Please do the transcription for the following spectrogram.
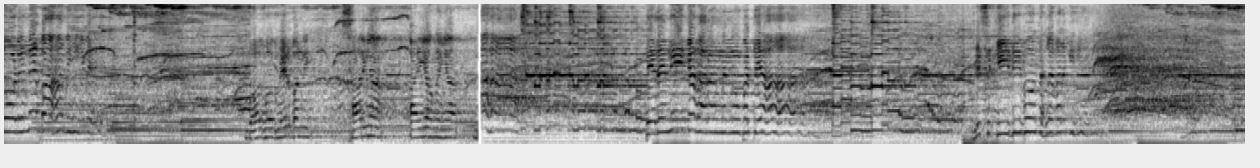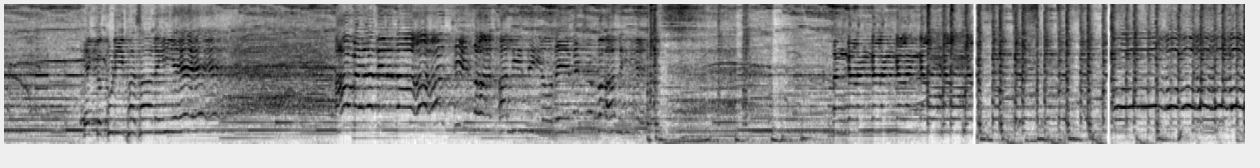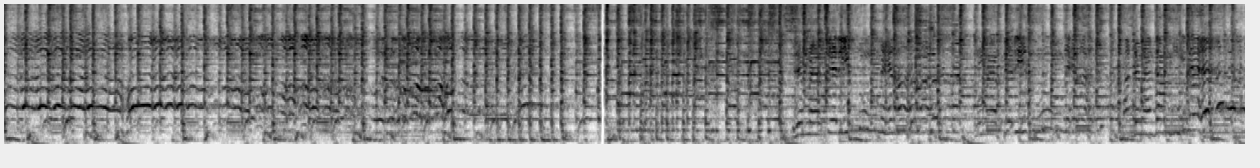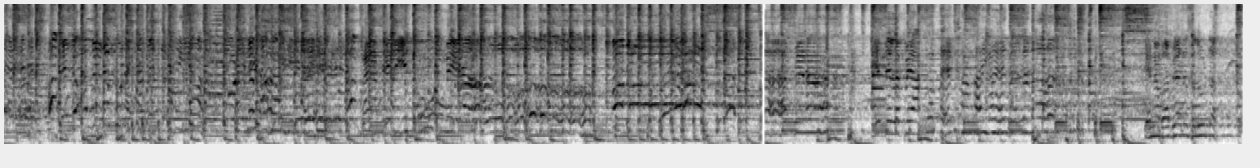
ਬਹੁਤ ਬਹੁਤ ਮਿਹਰਬਾਨੀ। ਸਾਰੀਆਂ ਆਈਆਂ ਹੋਈਆਂ। ਤੇਰੇ ਨੀ ਕਹਾਰਾ ਮੈਨੂੰ ਪਤਿਆ ਵਿਸਕੀ ਦੀ ਬੋਤਲ ਵਰਗੀ। ਇੱਕ ਕੁੜੀ ਫਸਾ ਲਈ ਏ ਜੇ ਮੈਂ ਤੇਰੀ ਤੂੰ ਮੇਰਾ ਮੈਂ ਤੇਰੀ ਤੂੰ ਮੇਰਾ, ਹੱਡ ਨਾ ਜਾਣੀ ਇਹਨਾਂ ਬਾਬਿਆਂ ਨੂੰ ਸਲੂਟ।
